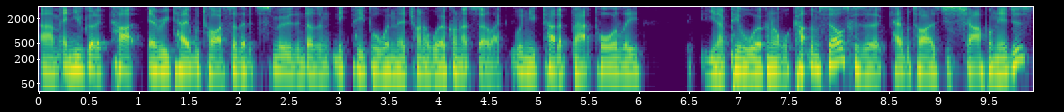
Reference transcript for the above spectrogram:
Um, and you've got to cut every table tie so that it's smooth and doesn't nick people when they're trying to work on it. So like when you cut it back poorly, you know, people working on it will cut themselves because the cable tie is just sharp on the edges.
